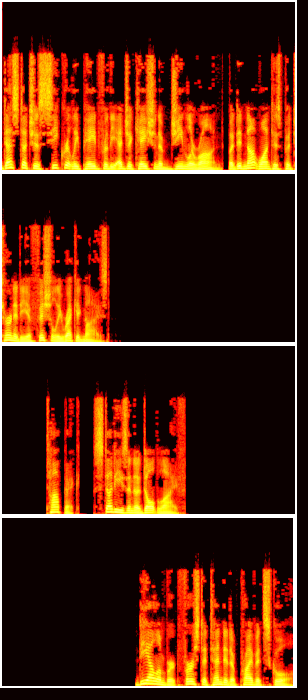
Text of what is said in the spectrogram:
Destouches secretly paid for the education of Jean Le Rond, but did not want his paternity officially recognized. Studies and adult life D'Alembert first attended a private school.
